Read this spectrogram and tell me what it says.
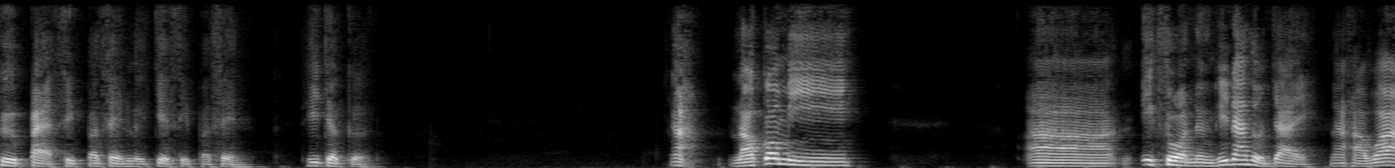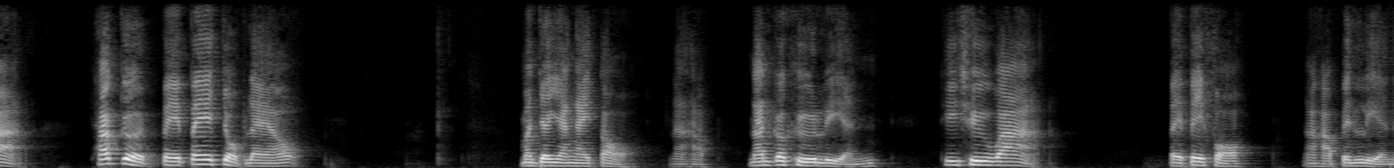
คือแปดสิบเปอร์เซ็นหรือเจ็ดสิบเปอร์เซ็นที่จะเกิดอะแล้วก็มีอ่าอีกส่วนหนึ่งที่น่าสนใจนะครับว่าถ้าเกิดเปเป้จบแล้ว มันจะยังไงต่อ นะครับ นั่นก็คือเหรียญที่ชื่อว่าเปเป้ฟอกนะครับ เป็นเหรียญ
